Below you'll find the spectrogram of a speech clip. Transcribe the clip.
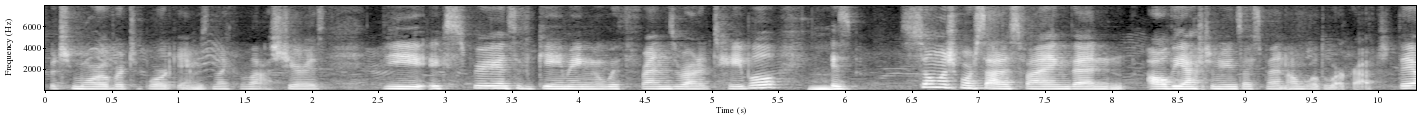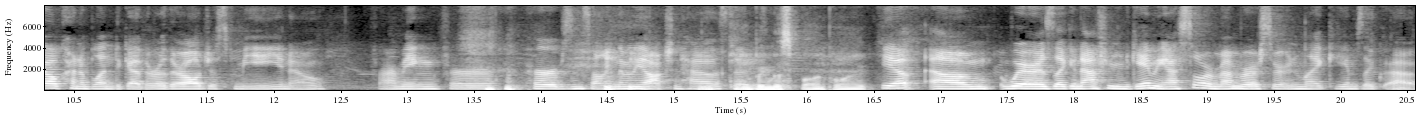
switched more over to board games in like the last year is the experience of gaming with friends around a table Mm. is so much more satisfying than all the afternoons I spent on World of Warcraft. They all kind of blend together. Or they're all just me, you know, farming for herbs and selling them in the auction house. and- Camping the spawn point. Yep. Um, whereas like an afternoon gaming, I still remember certain like games like uh,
